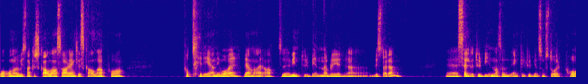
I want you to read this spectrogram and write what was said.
Og, og når vi snakker skala, så er det egentlig skala på, på tre nivåer. Det ene er at eh, vindturbinene blir, eh, blir større. Eh, selve turbinen, altså enkeltturbinen som står på,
